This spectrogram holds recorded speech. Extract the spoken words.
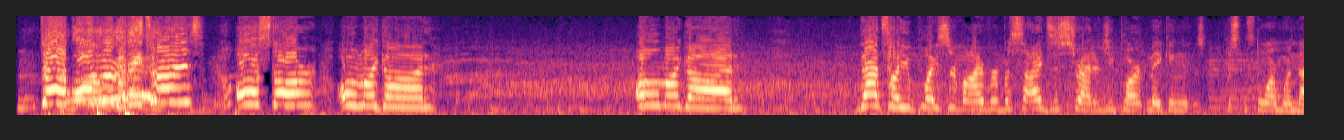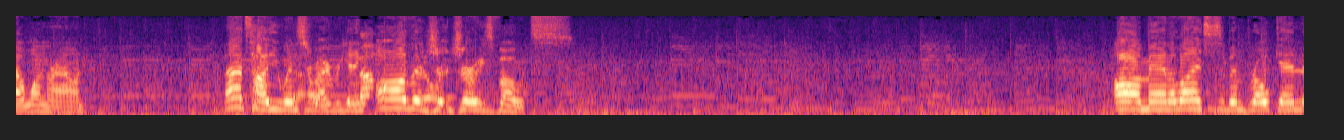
Dab on them haters! All star! Oh my god! Oh my god! That's how you play Survivor, besides the strategy part, making Storm win that one round. That's how you win Survivor, getting all the ju- jury's votes. Oh man, alliances have been broken,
